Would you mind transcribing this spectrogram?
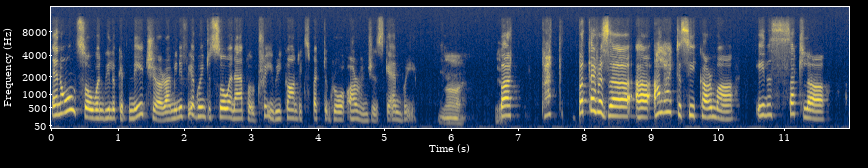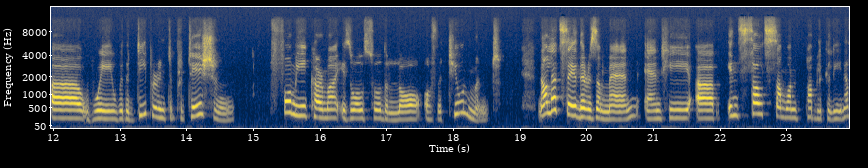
And also, when we look at nature, I mean, if we are going to sow an apple tree, we can't expect to grow oranges, can we? No. Yeah. But but but there is a. Uh, I like to see karma in a subtler uh, way with a deeper interpretation. For me, karma is also the law of attunement. Now, let's say there is a man and he uh, insults someone publicly in a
